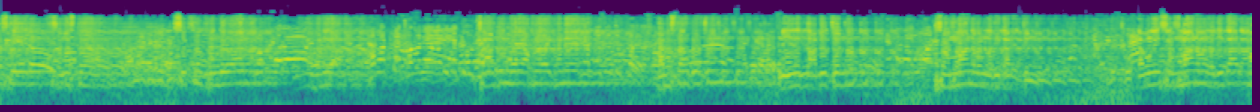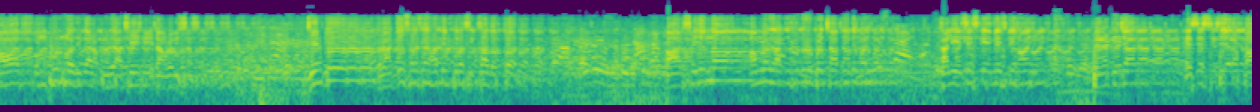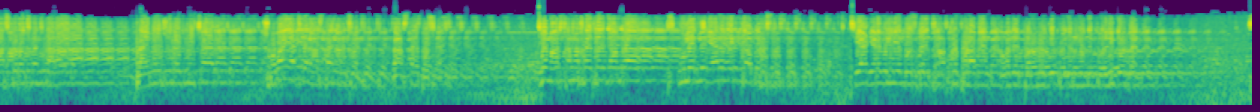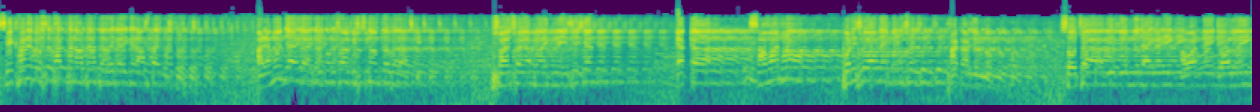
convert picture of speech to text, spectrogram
উপস্থিত সমস্ত শিক্ষক বন্ধুগণ চার দিন ধরে আপনারা এখানে অবস্থান করছেন নিজেদের দাবির জন্য, সম্মান এবং অধিকারের জন্য। এবং এই সম্মান এবং অধিকার, পাওয়ার সম্পূর্ণ অধিকার আপনাদের আছে, এটা আমরা বিশ্বাস করি। যেহেতু রাজ্য সরকারের হাতে পুরো শিক্ষা দপ্তর, আর সেই জন্য আমরা রাজ্য সরকারের উপরে চাপ দিতে পারি। খালি এসএস কে এমএস কে নয় প্যারা টিচার এসএসসি তে যারা পাস করেছেন, তারা প্রাইমারি স্কুলের টিচার সবাই আজকে রাস্তায় নামছেন, রাস্তায় বসে আছেন। যে মাস্টার মশাইদেরকে আমরা স্কুলের চেয়ারে দেখতে অভ্যস্ত। চেয়ার টেবিল নিয়ে বসবেন, ছাত্র পড়াবেন, আমাদের পরবর্তী প্রজন্মকে তৈরি করবেন। সেখানে বসে থাকবেন, আপনার তাদেরকে আজকে রাস্তায় বসতে হতো। আর এমন জায়গায় যে কোনো সময় বৃষ্টি নামতে পারে আজকে। ছয় ছয় আপনারা এখানে এসেছেন। একটা সামান্য পরিষেবাও নেই মানুষের থাকার জন্য। শৌচাদির জন্য জায়গা নেই, খাওয়ার নেই, জল নেই।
